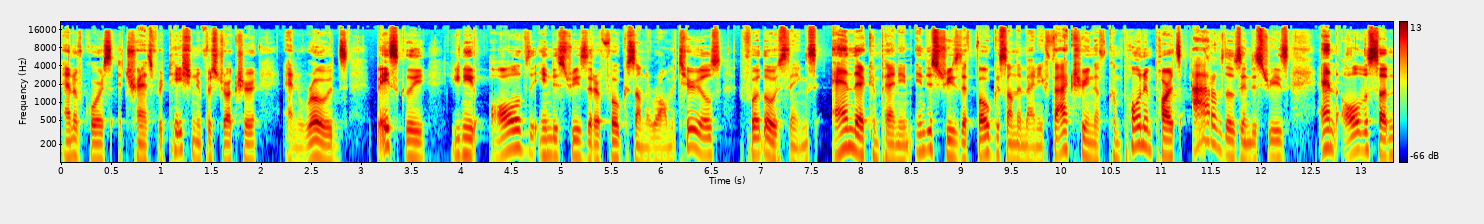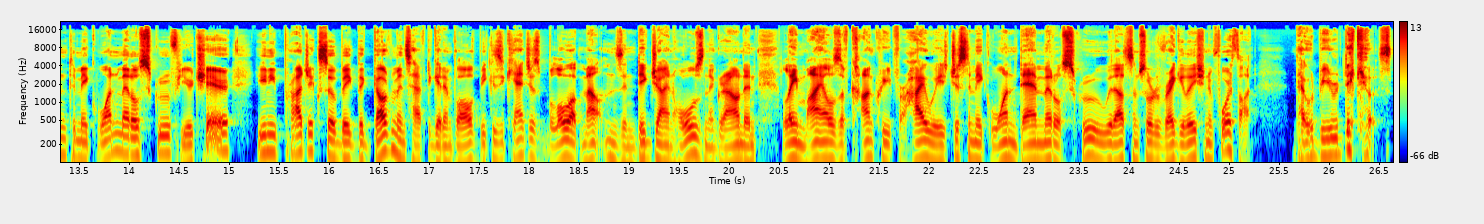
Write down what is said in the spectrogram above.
and of course, a transportation infrastructure and roads. Basically, you need all of the industries that are focused on the raw materials for those things and their companion industries that focus on the manufacturing of component parts out of those industries. And all of a sudden, to make one metal screw for your chair, you need projects so big that governments have to get involved because you can't just blow up mountains and dig giant holes in the ground and lay miles of concrete for highways just to make one damn metal screw without some sort of regulation and forethought. That would be ridiculous.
